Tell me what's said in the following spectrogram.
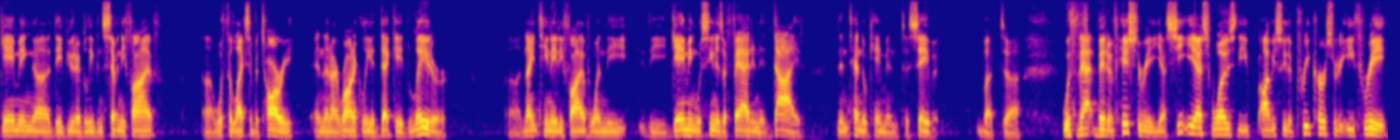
gaming uh, debuted, I believe, in '75 uh, with the likes of Atari, and then ironically, a decade later, 1985, uh, when the the gaming was seen as a fad and it died, Nintendo came in to save it. But uh, with that bit of history, yes, CES was the obviously the precursor to E3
